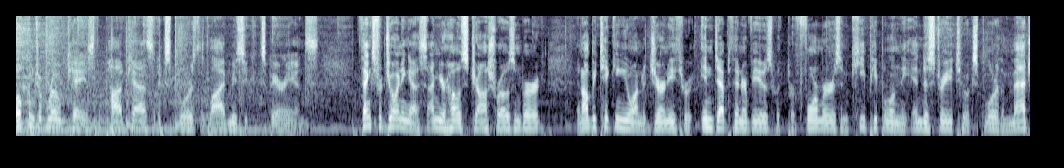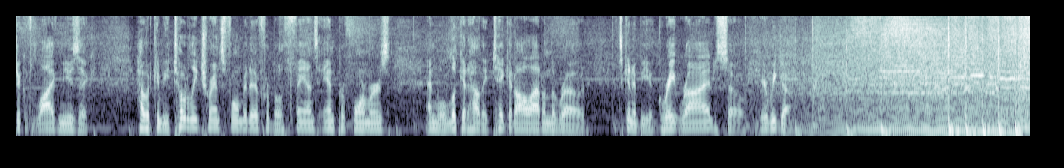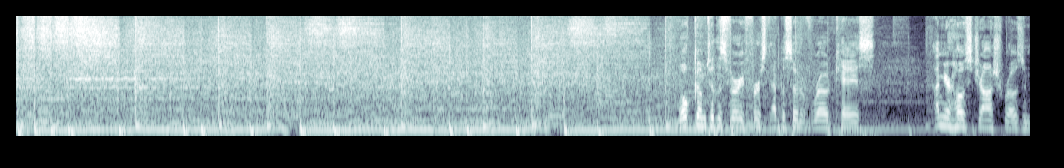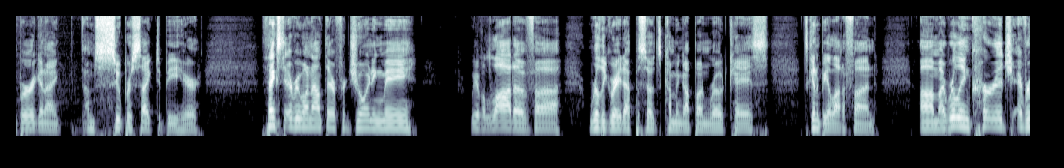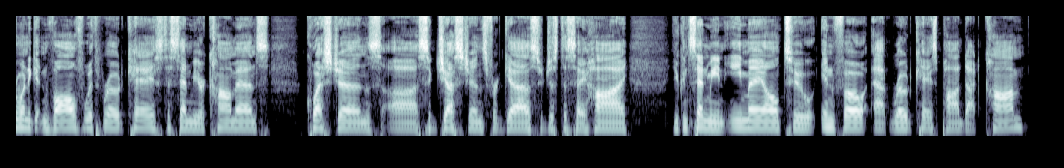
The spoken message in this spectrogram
Welcome to Roadcase, the podcast that explores the live music experience. Thanks for joining us. I'm your host, Josh Rosenberg, and I'll be taking you on a journey through in depth interviews with performers and key people in the industry to explore the magic of live music, how it can be totally transformative for both fans and performers, and we'll look at how they take it all out on the road. It's going to be a great ride, so here we go. Welcome to this very first episode of Roadcase. I'm your host, Josh Rosenberg, and I, I'm super psyched to be here. Thanks to everyone out there for joining me. We have a lot of uh, really great episodes coming up on Roadcase. It's going to be a lot of fun. Um, I really encourage everyone to get involved with Roadcase, to send me your comments, questions, uh, suggestions for guests, or just to say hi. You can send me an email to info at roadcasepod.com.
